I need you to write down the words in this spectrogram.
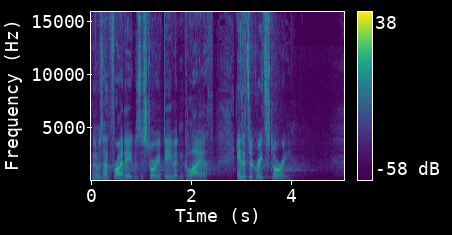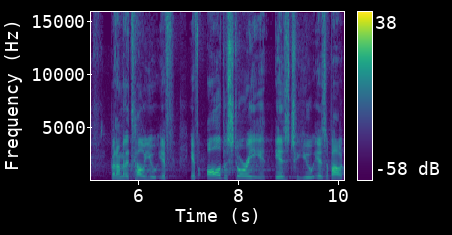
And it was on Friday, it was the story of David and Goliath. And it's a great story. But I'm going to tell you if, if all the story is to you is about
